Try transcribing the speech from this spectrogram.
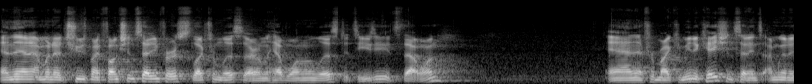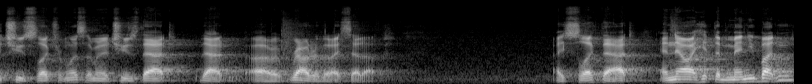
And then I'm going to choose my function setting first, select from list. I only have one on the list. It's easy, it's that one. And then for my communication settings, I'm going to choose select from list. I'm going to choose that, that uh, router that I set up. I select that, and now I hit the menu button,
